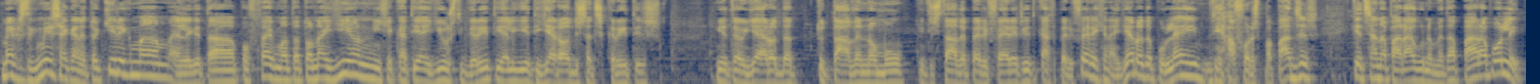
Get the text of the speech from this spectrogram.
Μέχρι στιγμής έκανε το κήρυγμα, έλεγε τα αποφθέγματα των Αγίων, είχε κάτι Αγίου στην Κρήτη, έλεγε για τη γερόντισσα της Κρήτης, για το γέροντα του τάδε νομού ή της τάδε περιφέρειας, γιατί κάθε περιφέρεια έχει ένα γέροντα που λέει διάφορες παπάντζες και τις αναπαράγουν μετά πάρα πολύ.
